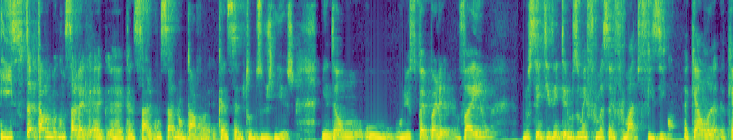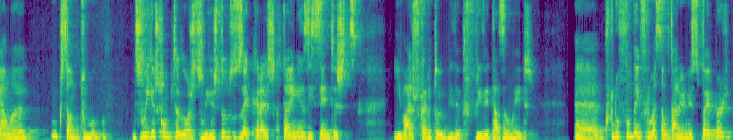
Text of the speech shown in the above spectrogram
e isso estava-me a começar a, a, a, cansar. A começar, não estava, cansando todos os dias. E então o, o newspaper veio no sentido em termos uma informação em formato físico. Aquela, aquela questão de tu desligas computadores, desligas todos os ecrãs que tenhas e sentas-te e vais buscar a tua bebida preferida e estás a ler. Uh, porque no fundo a informação que está no newspaper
